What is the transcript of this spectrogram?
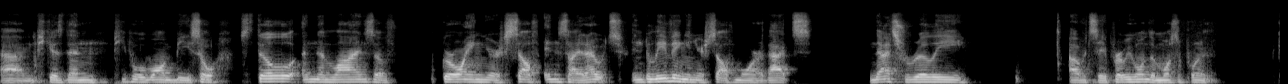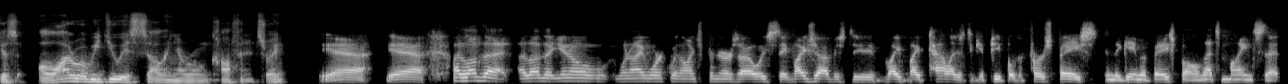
Um, because then people won't be so still in the lines of growing yourself inside out and believing in yourself more. That's that's really, I would say, probably one of the most important because a lot of what we do is selling our own confidence, right? Yeah, yeah. I love that. I love that. You know, when I work with entrepreneurs, I always say my job is to my my talent is to get people to first base in the game of baseball, and that's mindset.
